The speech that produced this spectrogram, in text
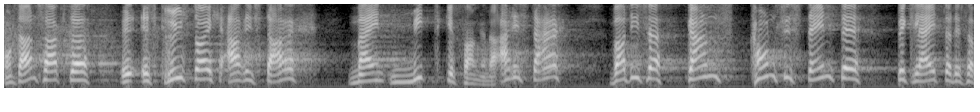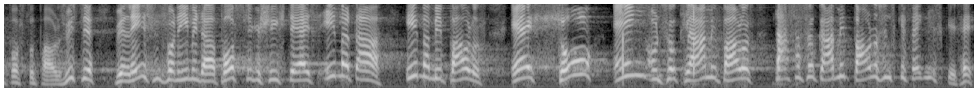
Und dann sagt er, es grüßt euch Aristarch, mein Mitgefangener. Aristarch war dieser ganz konsistente Begleiter des Apostel Paulus. Wisst ihr, wir lesen von ihm in der Apostelgeschichte, er ist immer da, immer mit Paulus. Er ist so eng und so klar mit Paulus, dass er sogar mit Paulus ins Gefängnis geht. Hey,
